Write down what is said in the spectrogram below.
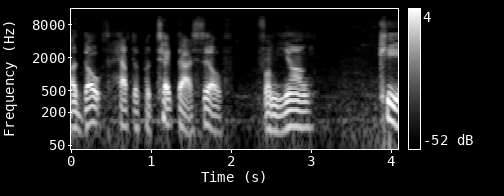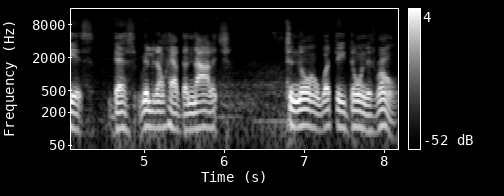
adults have to protect ourselves from young kids that really don't have the knowledge to knowing what they're doing is wrong.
